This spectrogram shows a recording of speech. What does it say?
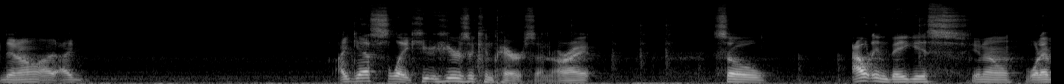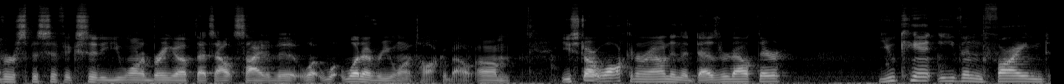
you know, I I, I guess like here, here's a comparison, all right? So out in Vegas, you know, whatever specific city you want to bring up that's outside of it, what, whatever you want to talk about. Um, you start walking around in the desert out there, you can't even find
